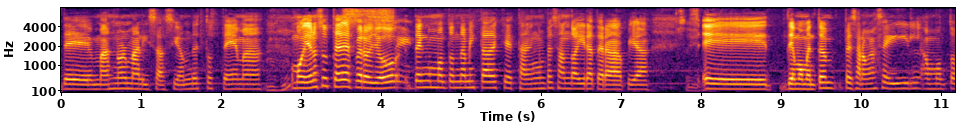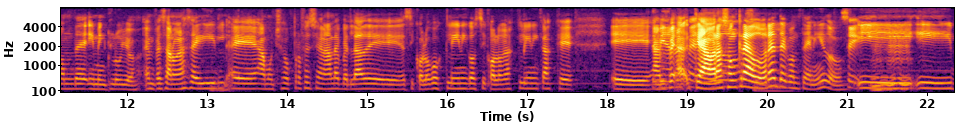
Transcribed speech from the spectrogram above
de más normalización de estos temas. Como yo no sé ustedes, pero yo Sí. tengo un montón de amistades que están empezando a ir a terapia. Sí. Eh, de momento empezaron a seguir a un montón de, y me incluyo, empezaron a seguir eh, a muchos profesionales, ¿verdad? De psicólogos clínicos, psicólogas clínicas que, eh, Que ahora son creadores de contenido. Sí. Y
